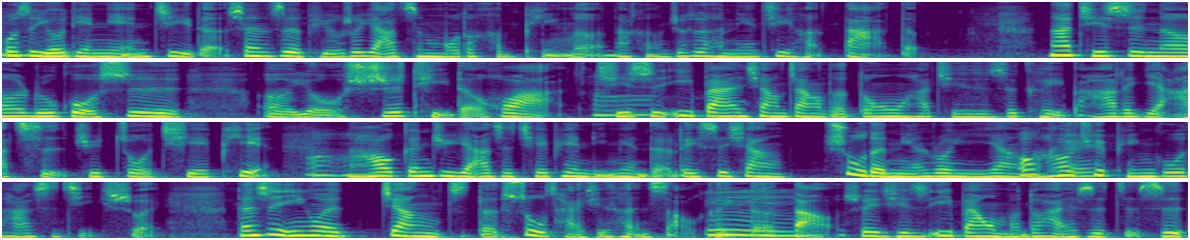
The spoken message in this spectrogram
或是有点年纪的，嗯、甚至比如说牙齿磨得很平了，那可能就是很年纪很大的。那其实呢，如果是呃有尸体的话，其实一般像这样的动物，它其实是可以把它的牙齿去做切片，哦、然后根据牙齿切片里面的类似像树的年轮一样，然后去评估它是几岁。但是因为这样子的素材其实很少可以得到，嗯、所以其实一般我们都还是只是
